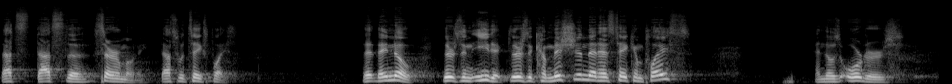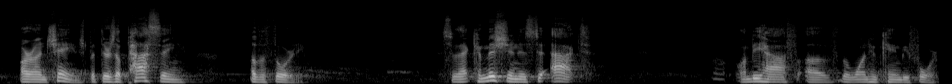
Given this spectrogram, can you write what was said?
That's, that's the ceremony. That's what takes place. They, they know there's an edict, there's a commission that has taken place, and those orders are unchanged. But there's a passing of authority. So that commission is to act on behalf of the one who came before.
